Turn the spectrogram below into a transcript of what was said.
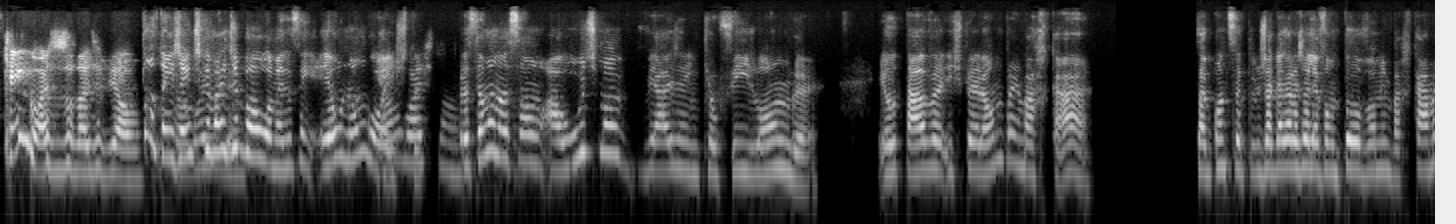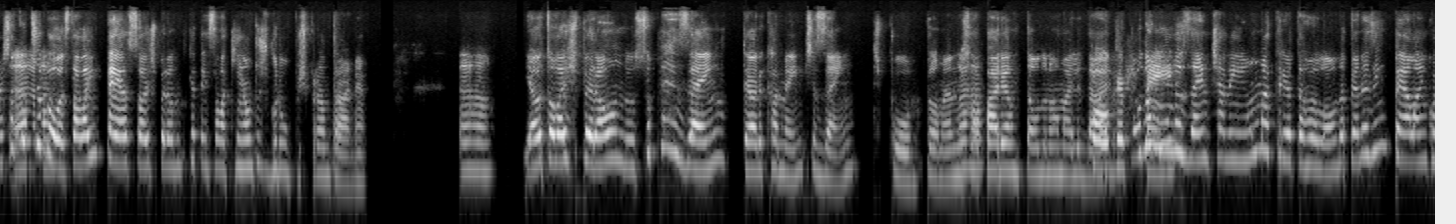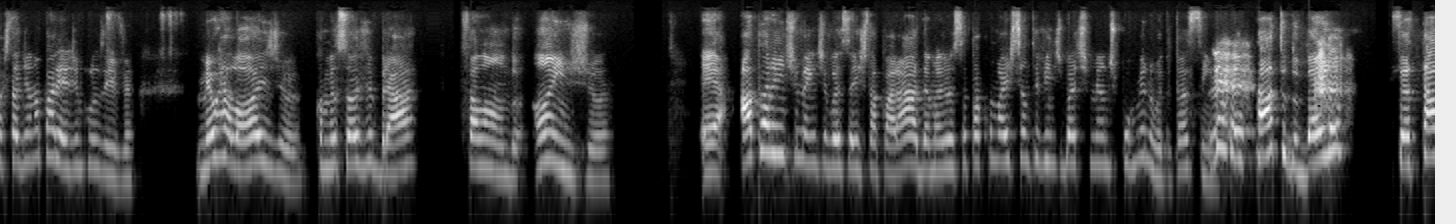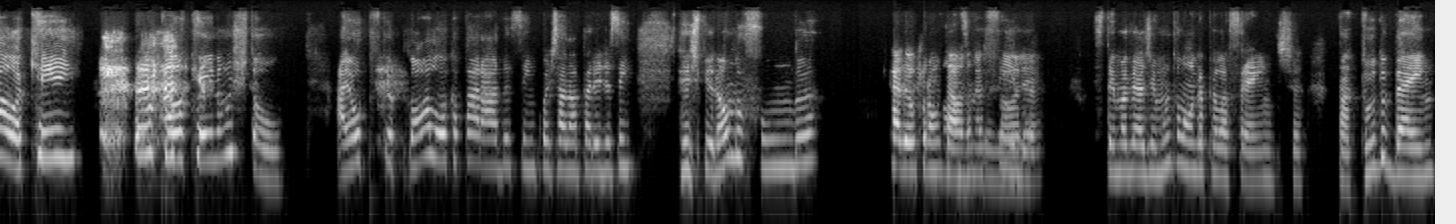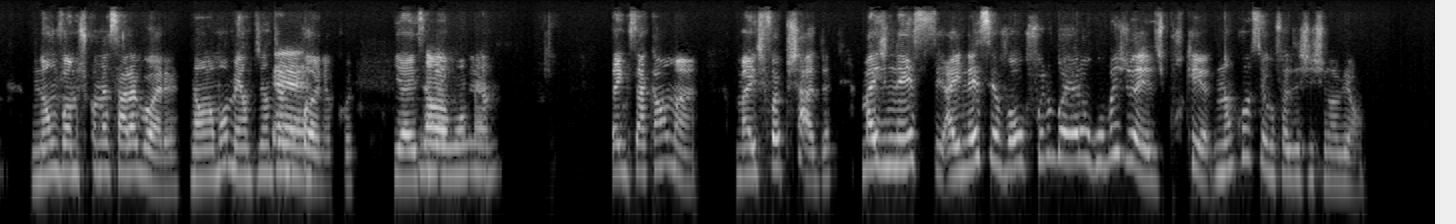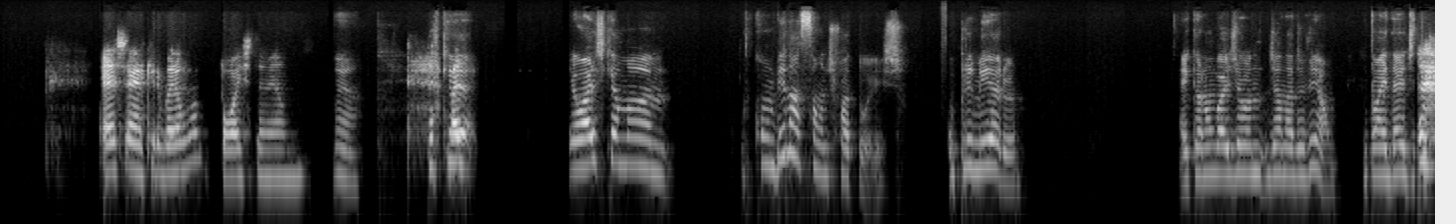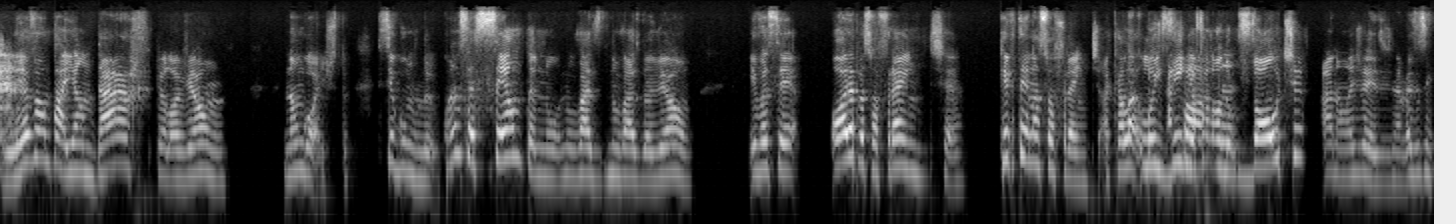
Quem gosta de andar de avião? Não, tem gente que vai de boa, mas assim, eu não gosto. Eu não gosto, não. Pra você ter uma noção, a última viagem que eu fiz longa, eu tava esperando para embarcar. Sabe quando você, já a galera já levantou, vamos embarcar, mas tá tudo de boa, você tá lá em pé só esperando porque tem, sei lá, 500 grupos para entrar, né? Uhum. E aí eu tô lá esperando, super zen, teoricamente zen, tipo, pelo menos uhum. aparentando normalidade. Poker Todo face. mundo zen, tinha nenhuma treta rolando, apenas em pé lá, encostadinha na parede, inclusive. Meu relógio começou a vibrar, falando, anjo, é, aparentemente você está parada, mas você está com mais de 120 batimentos por minuto. Então, assim, tá tudo bem? Você tá ok? Tá ok, não estou. Aí eu fiquei igual uma louca parada, assim, encostada na parede, assim, respirando fundo. Cadê o frontal minha filha? Você tem uma viagem muito longa pela frente, tá tudo bem, não vamos começar agora. Não é o momento de entrar é. em pânico. E aí você não é o momento. Tem que se acalmar. Mas foi puxada. Mas nesse, aí nesse voo fui no banheiro algumas vezes, porque não consigo fazer xixi no avião. É, é aquele banheiro é uma bosta mesmo. É. Porque Mas... eu acho que é uma combinação de fatores. O primeiro é que eu não gosto de, andar de avião. Então a ideia de ter que levantar e andar pelo avião, não gosto. Segundo, quando você senta no, no, vaso, no vaso do avião e você olha para sua frente, o que, que tem na sua frente? Aquela luzinha falando volte. Ah, não, às vezes, né? Mas assim,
